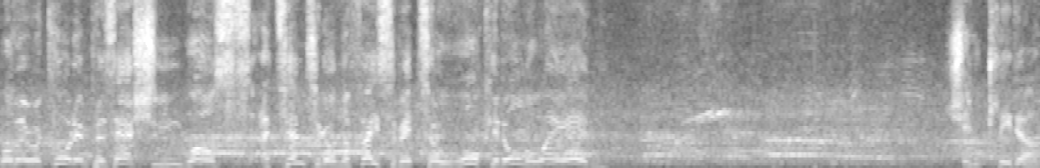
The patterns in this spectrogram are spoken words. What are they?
Well, they were caught in possession whilst attempting on the face of it to walk it all the way in. Gently done.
